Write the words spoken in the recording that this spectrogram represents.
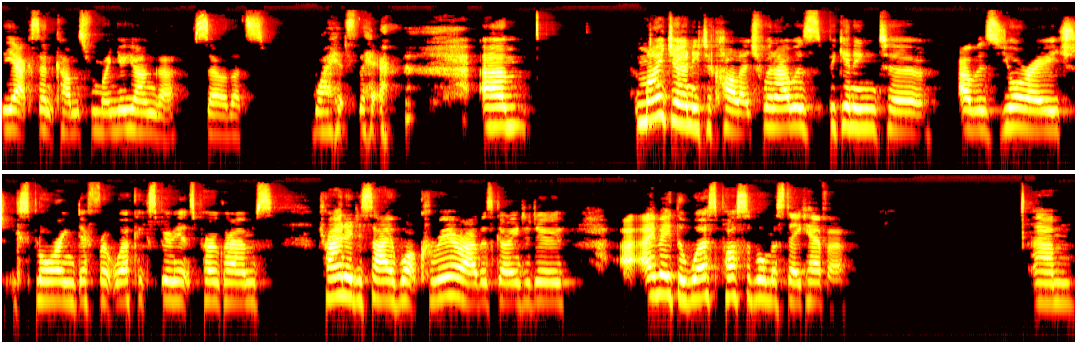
the accent comes from when you're younger, so that's why it's there. Um, my journey to college, when I was beginning to, I was your age, exploring different work experience programs, trying to decide what career I was going to do, I made the worst possible mistake ever. Um,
